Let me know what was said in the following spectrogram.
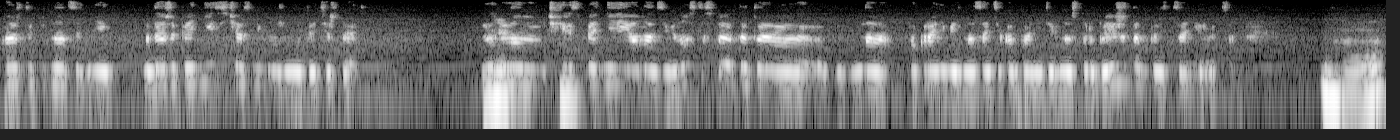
каждые 15 дней. Мы даже 5 дней сейчас не можем вот эти ждать. Нет. Нам через 5 дней она 90 стоит, это, на, по крайней мере, на сайте компании 90 рублей же там позиционируется. Ну,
